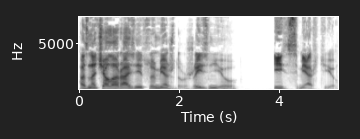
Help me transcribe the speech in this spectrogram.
означало разницу между жизнью и смертью.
